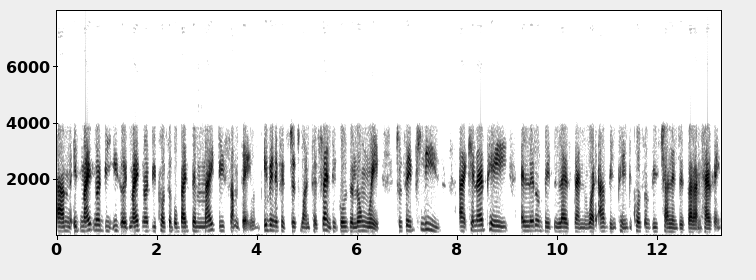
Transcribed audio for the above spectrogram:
Um, it might not be easy, it might not be possible, but there might be something, even if it's just 1%, it goes a long way to say, please, uh, can I pay a little bit less than what I've been paying because of these challenges that I'm having?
